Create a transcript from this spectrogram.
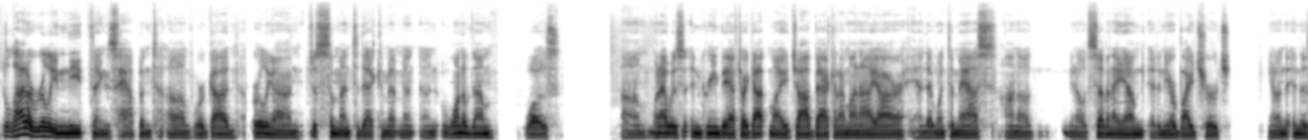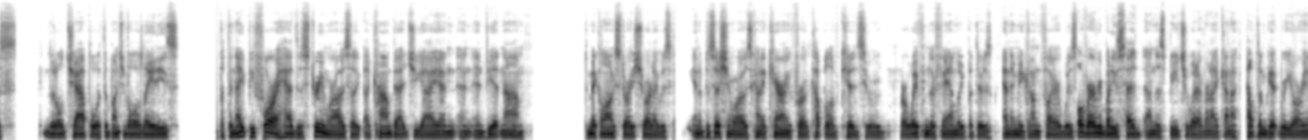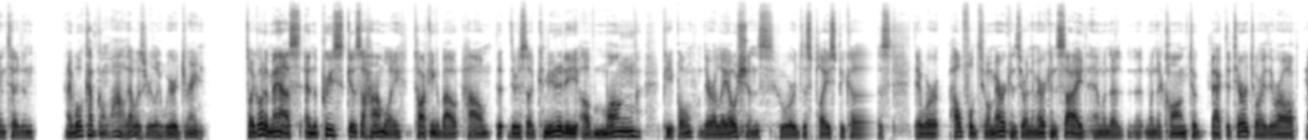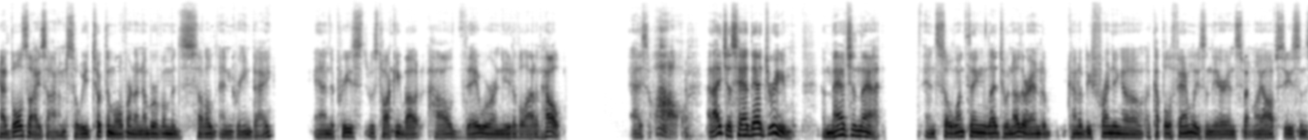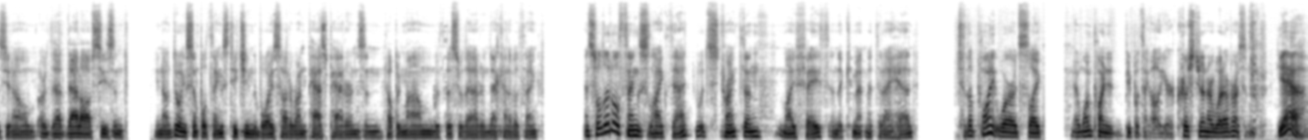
a lot of really neat things happened uh, where God early on just cemented that commitment. And one of them was um, when I was in Green Bay after I got my job back and I'm on IR and I went to Mass on a, you know, 7 a.m. at a nearby church, you know, in, in this little chapel with a bunch of old ladies. But the night before, I had this dream where I was a, a combat GI in, in, in Vietnam to make a long story short, I was in a position where I was kind of caring for a couple of kids who were, away from their family, but there's enemy gunfire was over everybody's head on this beach or whatever. And I kind of helped them get reoriented. And I woke up going, wow, that was really a weird dream. So I go to Mass, and the priest gives a homily talking about how th- there's a community of Hmong people, there are Laotians, who were displaced because they were helpful to Americans who are on the American side. And when the when the Cong took back the territory, they were all had bullseyes on them. So we took them over, and a number of them had settled in Green Bay. And the priest was talking about how they were in need of a lot of help. And I said, wow. And I just had that dream. Imagine that and so one thing led to another. I ended up kind of befriending a, a, couple of families in the area and spent my off seasons, you know, or that that off season, you know, doing simple things, teaching the boys how to run pass patterns and helping mom with this or that and that kind of a thing. And so little things like that would strengthen my faith and the commitment that I had to the point where it's like, at one point people think, "Oh, you're a Christian or whatever." I said, "Yeah,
